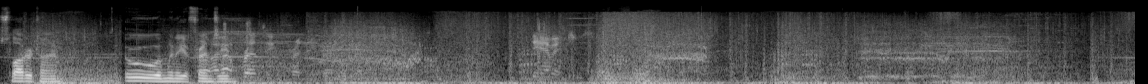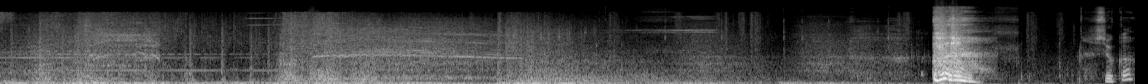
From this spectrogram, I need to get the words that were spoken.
Slaughter time. Ooh, I'm gonna get Oh, frenzied. frenzy, frenzy, frenzy, frenzy. Damn it. Suka?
